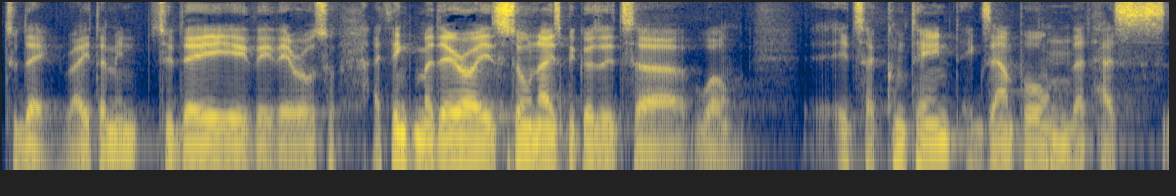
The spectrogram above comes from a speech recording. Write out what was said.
today, right? I mean, today they, they're also. I think Madeira is so nice because it's a well, it's a contained example mm. that has,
